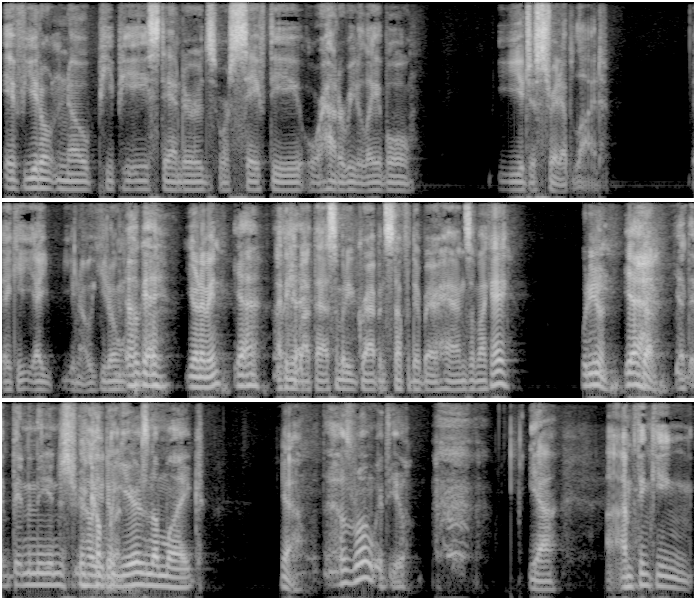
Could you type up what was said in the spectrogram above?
if you don't know PPE standards or safety or how to read a label, you just straight up lied. Like, I, you know, you don't. Okay. You know what I mean? Yeah. I think Okay. about that. Somebody grabbing stuff with their bare hands. I'm like, hey, what are you doing? Yeah. Yeah. They've been in the industry The a couple of years and I'm like, Yeah. what the hell's wrong with you? Yeah. I'm thinking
